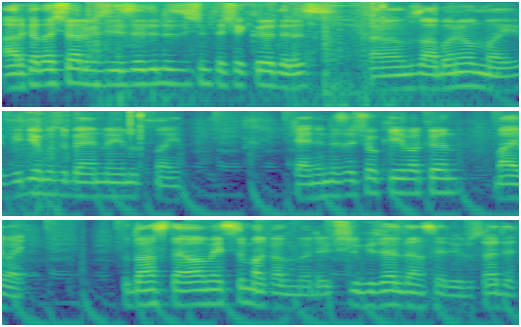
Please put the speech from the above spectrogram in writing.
Arkadaşlar bizi izlediğiniz için teşekkür ederiz. Kanalımıza abone olmayı, videomuzu beğenmeyi unutmayın. Kendinize çok iyi bakın. Bay bay. Bu dans devam etsin bakalım böyle. Üçlü güzel dans ediyoruz hadi.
